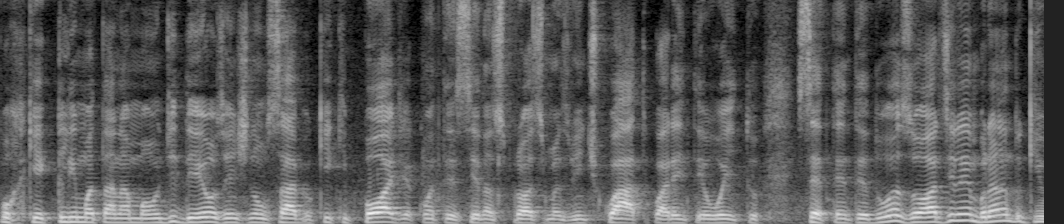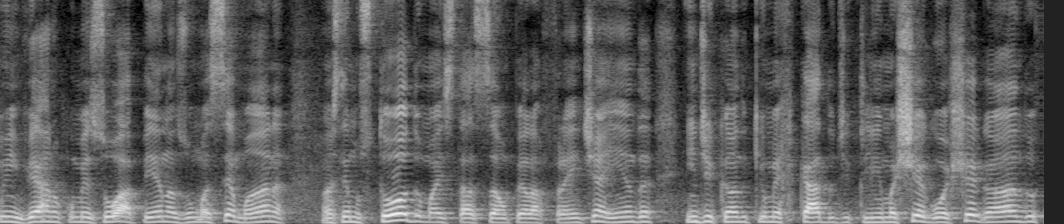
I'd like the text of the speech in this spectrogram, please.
porque clima está na mão de Deus, a gente não sabe o que, que pode acontecer nas próximas 24, 48, 72 horas. E lembrando que o inverno começou há apenas uma semana, nós temos toda uma estação pela frente ainda, indicando que o mercado de clima chegou chegando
